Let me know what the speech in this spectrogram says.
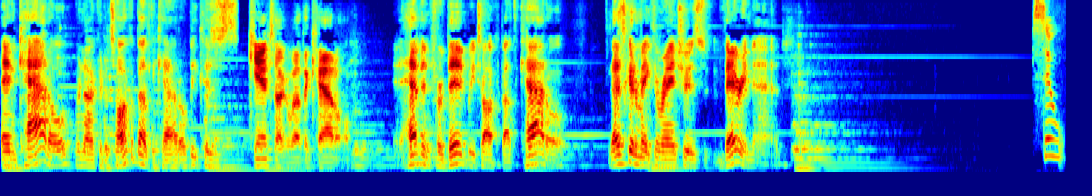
and cattle. We're not going to talk about the cattle because Can't talk about the cattle. heaven forbid we talk about the cattle. That's going to make the ranchers very mad. So,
